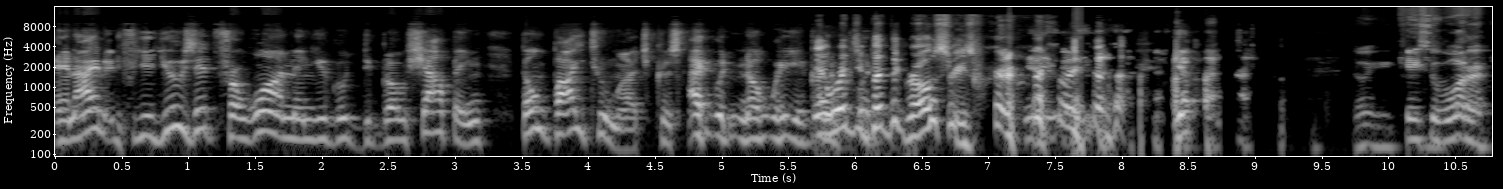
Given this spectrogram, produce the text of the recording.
And I, if you use it for one and you go to go shopping, don't buy too much because I wouldn't know where you're yeah, where'd you put the groceries? Where- Yeah. A case of water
